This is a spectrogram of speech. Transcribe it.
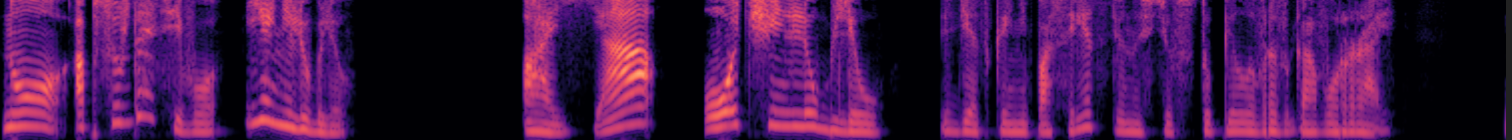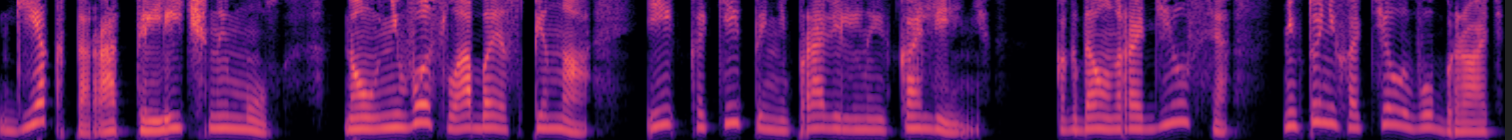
но обсуждать его я не люблю». «А я очень люблю», — с детской непосредственностью вступила в разговор Рай. «Гектор — отличный мул, но у него слабая спина и какие-то неправильные колени. Когда он родился, никто не хотел его брать,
